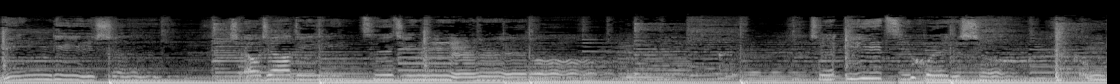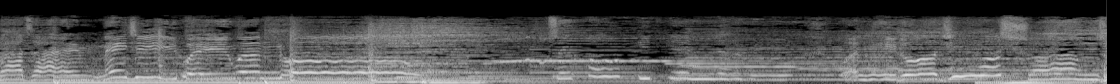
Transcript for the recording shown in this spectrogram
鸣笛声悄悄地刺进耳朵，这一次挥手，恐怕再没机会问候。你躲进我双手，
